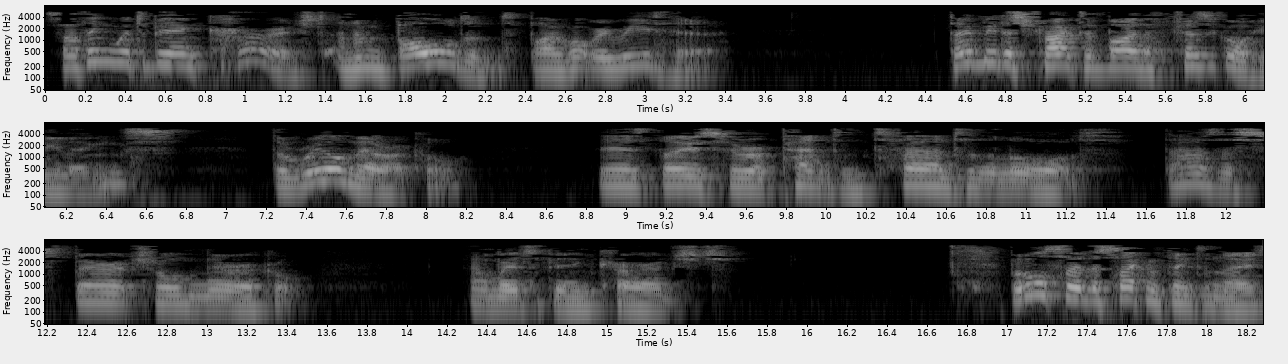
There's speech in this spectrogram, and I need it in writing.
So I think we're to be encouraged and emboldened by what we read here. Don't be distracted by the physical healings. The real miracle is those who repent and turn to the Lord. That is a spiritual miracle, and we're to be encouraged. But also, the second thing to note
